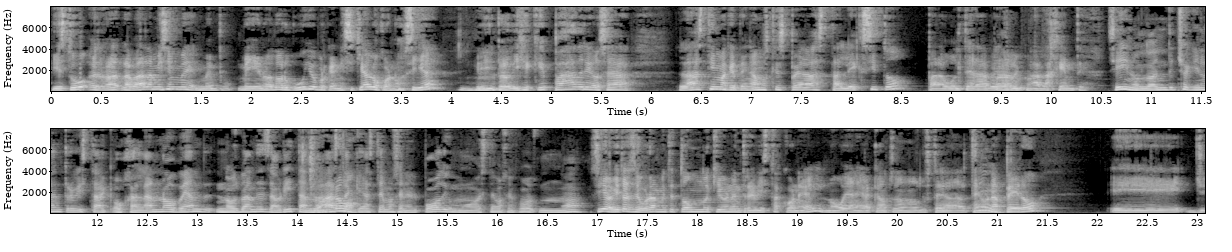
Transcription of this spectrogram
Y estuvo, la verdad a mí sí me, me- me llenó de orgullo porque ni siquiera lo conocía. Y- pero dije, qué padre, o sea, lástima que tengamos que esperar hasta el éxito para voltear a ver a, la gente. Sí, nos lo han dicho aquí en la entrevista, ojalá no vean, nos vean desde ahorita, Claro. no hasta que ya estemos en el podio o estemos en juegos, no. Sí, ahorita seguramente todo el mundo quiere una entrevista con él. No voy a negar que a nosotros no nos gustaría tener Sí. una, pero eh, yo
